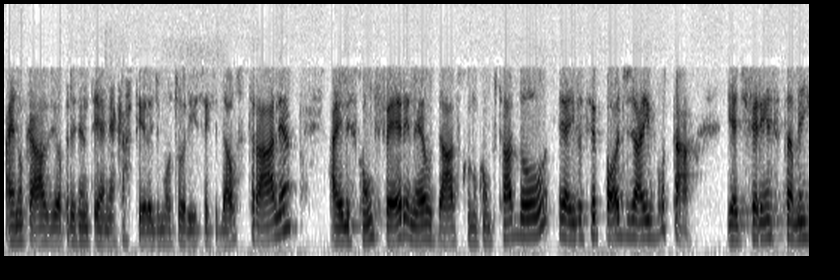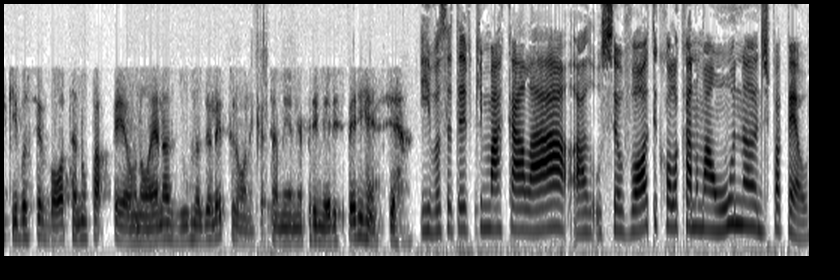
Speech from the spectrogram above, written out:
Aí, no caso, eu apresentei a minha carteira de motorista aqui da Austrália. Aí eles conferem né, os dados no computador e aí você pode já ir votar. E a diferença também é que você vota no papel, não é nas urnas eletrônicas. Também é a minha primeira experiência. E você teve que marcar lá o seu voto e colocar numa urna de papel?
